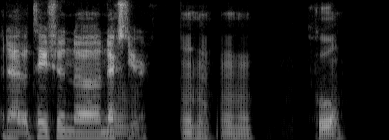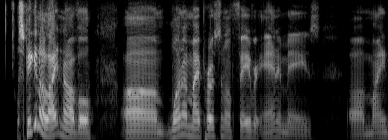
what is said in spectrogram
an adaptation uh, next Mm. year. Mm-hmm. Mm-hmm. Cool. Speaking of light novel, um, one of my personal favorite animes, uh, my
